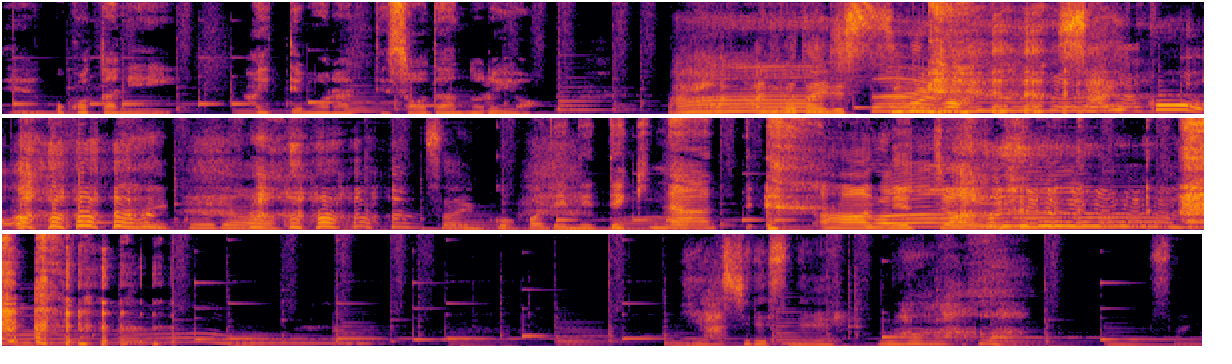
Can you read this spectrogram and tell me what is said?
ねおこたに入ってもらって相談乗るよ。あーありがたいです。すごい。わ 最高。最高だ。最高。ここで寝てきなって。あー寝ちゃう癒しですね。うわー最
